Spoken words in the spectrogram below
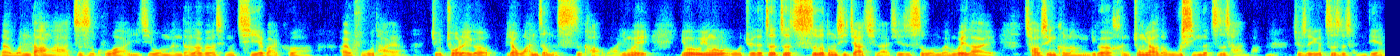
呃文档啊、知识库啊，以及我们的那个什么企业百科啊，还有服务台啊，就做了一个比较完整的思考吧。因为因为因为我我觉得这这四个东西加起来，其实是我们未来超新可能一个很重要的无形的资产吧，就是一个知识沉淀。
